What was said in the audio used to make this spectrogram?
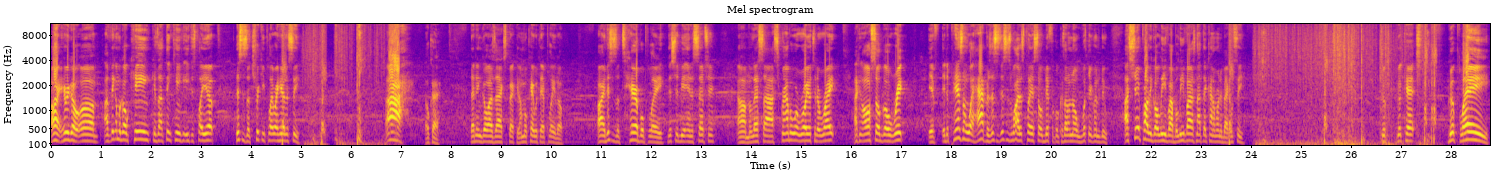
All right, here we go. Um, I think I'm gonna go King because I think King can eat this play up. This is a tricky play right here. Let's see. Ah, okay. That didn't go as I expected. I'm okay with that play though. All right, this is a terrible play. This should be an interception. Um, unless I scramble with Royal to the right. I can also go Rick if it depends on what happens, this is this is why this play is so difficult because I don't know what they're going to do. I should probably go Levi, but Levi's not that kind of running back. Let's see. Good, good catch. Good play.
